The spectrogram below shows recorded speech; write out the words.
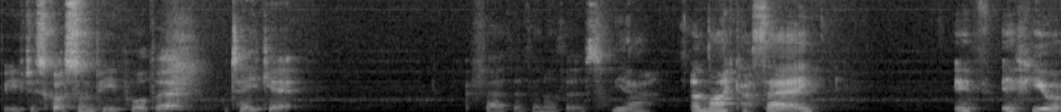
but you've just got some people that take it further than others Yeah. And like I say, if if you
